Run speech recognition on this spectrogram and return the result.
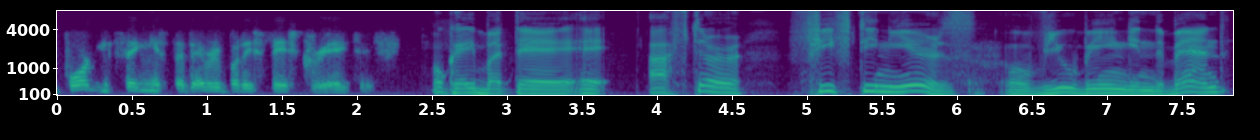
important thing is that everybody stays creative. Okay, but uh, uh, after 15 years of you being in the band,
